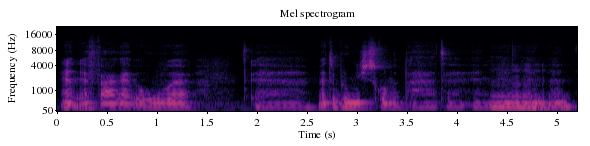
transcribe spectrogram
en ervaren hebben hoe we eh, met de bloemetjes konden praten. En, en, en, en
